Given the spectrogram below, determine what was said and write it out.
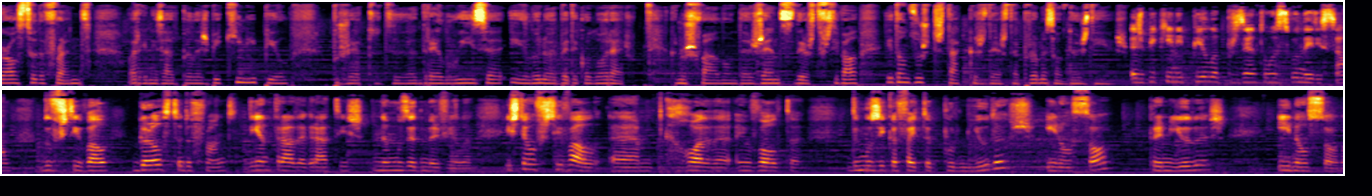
Girls to the Front, organizado pelas Bikini Peel, projeto de André Luísa e Leonor Beteco Loureiro, que nos falam da gênese deste festival e dão-nos os destaques desta programação de dois dias. As Bikini Peel apresentam a segunda edição do Festival Girls to the Front, de entrada grátis na Musa de Marvila. Isto é um festival um, que roda em volta de música feita por miúdas e não só, para miúdas e não só.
